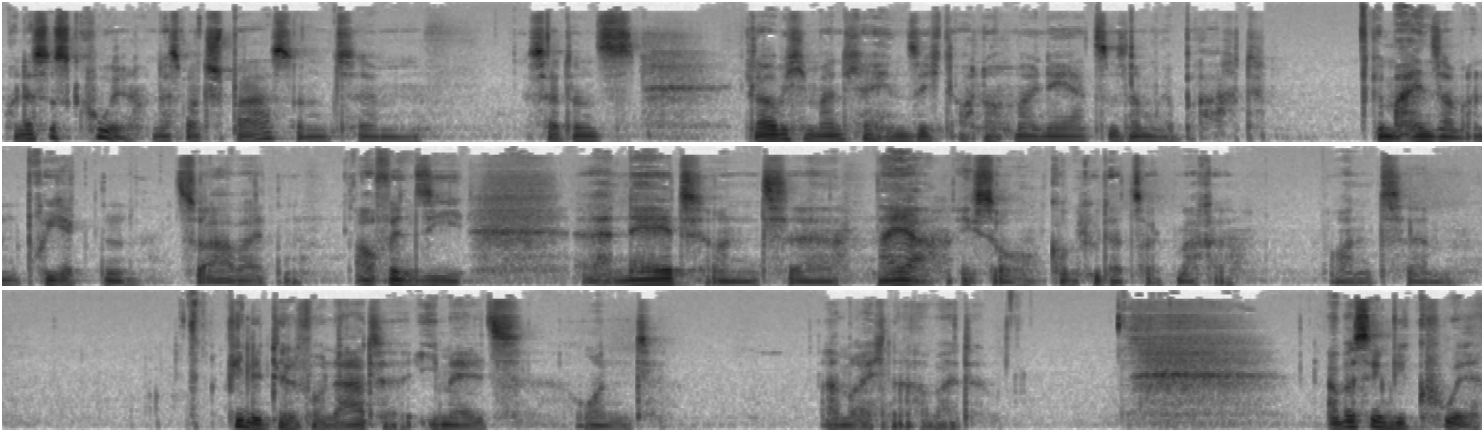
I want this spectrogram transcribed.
Und das ist cool und das macht Spaß und ähm, es hat uns, glaube ich, in mancher Hinsicht auch nochmal näher zusammengebracht, gemeinsam an Projekten zu arbeiten. Auch wenn sie äh, näht und, äh, naja, ich so Computerzeug mache und ähm, viele Telefonate, E-Mails und am Rechner arbeite. Aber es ist irgendwie cool.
